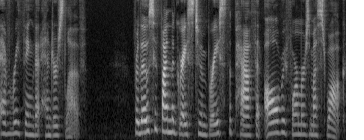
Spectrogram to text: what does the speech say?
everything that hinders love. For those who find the grace to embrace the path that all reformers must walk,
